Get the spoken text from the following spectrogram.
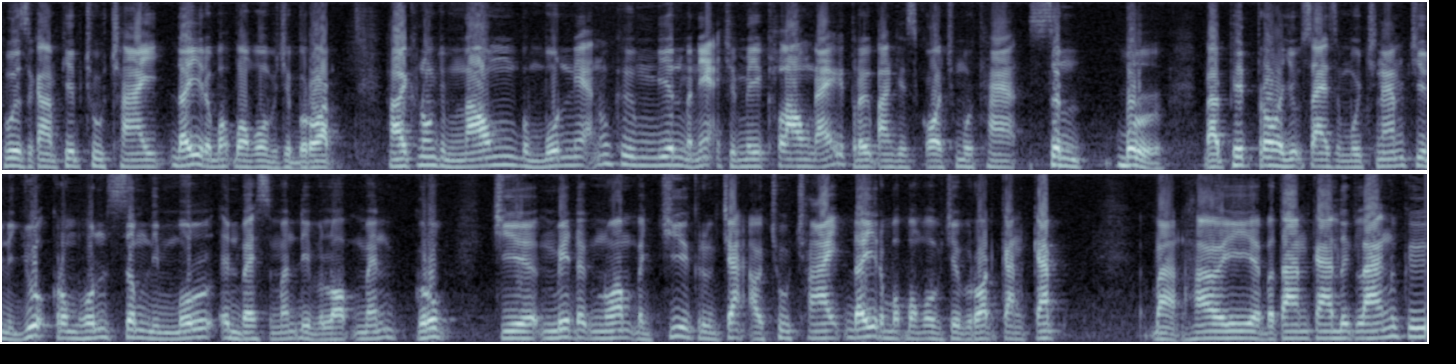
ធ្វើសកម្មភាពឈូសឆាយដីរបស់បងប្អូនប្រជាពលរដ្ឋហើយក្នុងចំណោម9នាក់នោះគឺមានម្នាក់ជាមេខ្លោងដែរត្រូវបានគេស្គាល់ឈ្មោះថាស៊ិន បុលបាទភេទប្រុសអាយុ41ឆ្នាំជានាយកក្រុមហ៊ុន Simnimul Investment Development Group ជាមេដឹកនាំបញ្ជាគ្រឿងចាក់ឲ្យឈូសឆាយដីរបស់បងប្អូនប្រជាពលរដ្ឋកាន់កាប់បាទហើយបើតាមការលើកឡើងនោះគឺ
